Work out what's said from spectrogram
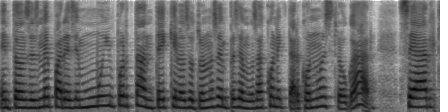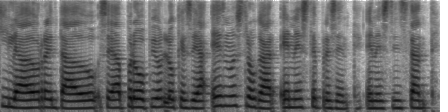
Entonces me parece muy importante que nosotros nos empecemos a conectar con nuestro hogar, sea alquilado, rentado, sea propio, lo que sea, es nuestro hogar en este presente, en este instante.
